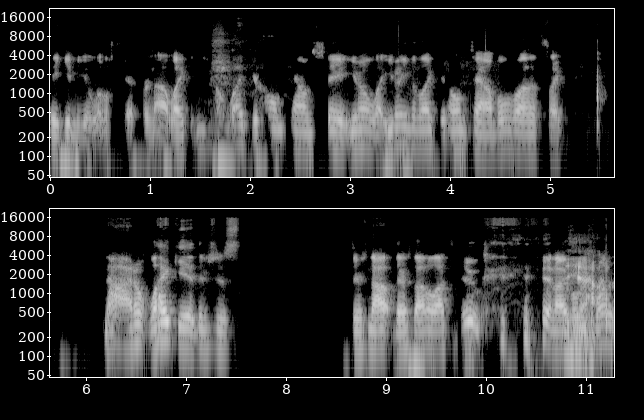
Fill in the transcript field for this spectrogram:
they give me a little shit for not liking you don't like your hometown state. You don't like you don't even like your hometown, blah blah. blah. It's like, nah, I don't like it. There's just there's not there's not a lot to do, and I've yeah. always wanted.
